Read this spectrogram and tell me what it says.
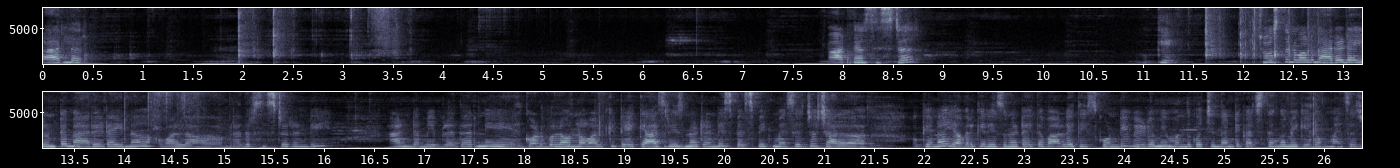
Parlour partner sister okay. చూస్తున్న వాళ్ళు మ్యారీడ్ అయి ఉంటే మ్యారీడ్ అయిన వాళ్ళ బ్రదర్ సిస్టర్ అండి. అండ్ మీ బ్రదర్ని గొడవలో ఉన్న వాళ్ళకి టేక్ యాజ్ రీజనట్ అండి. స్పెసిఫిక్ మెసేజ్ చాలా ఓకేనా? ఎవరికి రీజనట్ అయితే వాళ్ళే తీసుకోండి. వీడియో మీ ముందుకు వచ్చిందంటే ఖచ్చితంగా మీకు ఏదో ఒక మెసేజ్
